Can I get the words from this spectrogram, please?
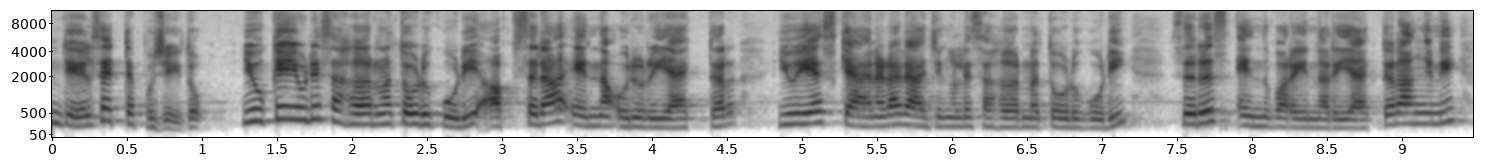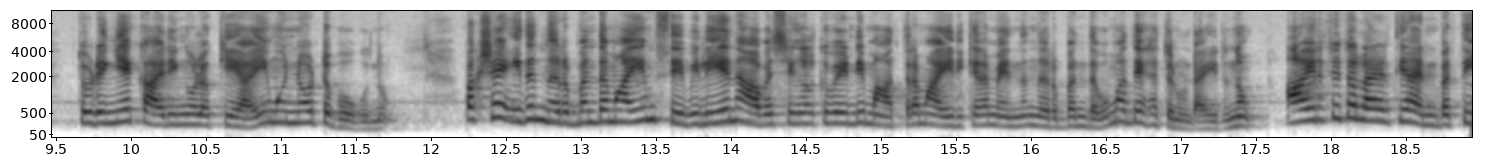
ഇന്ത്യയിൽ സെറ്റപ്പ് ചെയ്തു. യു കെയുടെ സഹകരണത്തോടുകൂടി അപ്സര എന്ന ഒരു റിയാക്ടർ യു എസ് കാനഡ രാജ്യങ്ങളുടെ സഹകരണത്തോടുകൂടി സിറിസ് എന്ന് പറയുന്ന റിയാക്ടർ അങ്ങനെ തുടങ്ങിയ കാര്യങ്ങളൊക്കെയായി മുന്നോട്ട് പോകുന്നു. പക്ഷേ ഇത് നിർബന്ധമായും സിവിലിയൻ ആവശ്യങ്ങൾക്ക് വേണ്ടി മാത്രമായിരിക്കണം എന്ന നിർബന്ധവും അദ്ദേഹത്തിനുണ്ടായിരുന്നു. ആയിരത്തി തൊള്ളായിരത്തി അൻപത്തി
